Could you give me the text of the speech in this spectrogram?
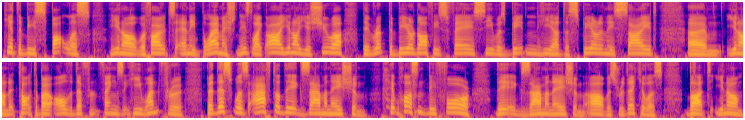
he had to be spotless, you know, without any blemish. And he's like, oh, you know, Yeshua, they ripped the beard off his face. He was beaten. He had the spear in his side. Um, you know, and it talked about all the different things that he went through. But this was after the examination. It wasn't before the examination. Oh, it was ridiculous. But, you know,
